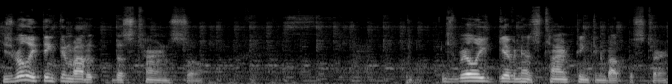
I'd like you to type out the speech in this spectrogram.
He's really thinking about this turn, so... He's really giving his time thinking about this turn.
